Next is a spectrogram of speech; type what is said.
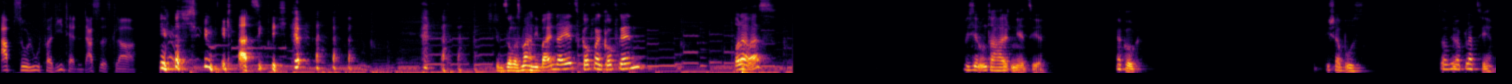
absolut verdient hätten, das ist klar. Ja, stimmt, mit Hasi nicht. stimmt, so, was machen die beiden da jetzt? Kopf an Kopf rennen? Oder was? Bisschen unterhalten jetzt hier. Ja, guck. Fischerbus. Ist auch wieder Platz hier.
